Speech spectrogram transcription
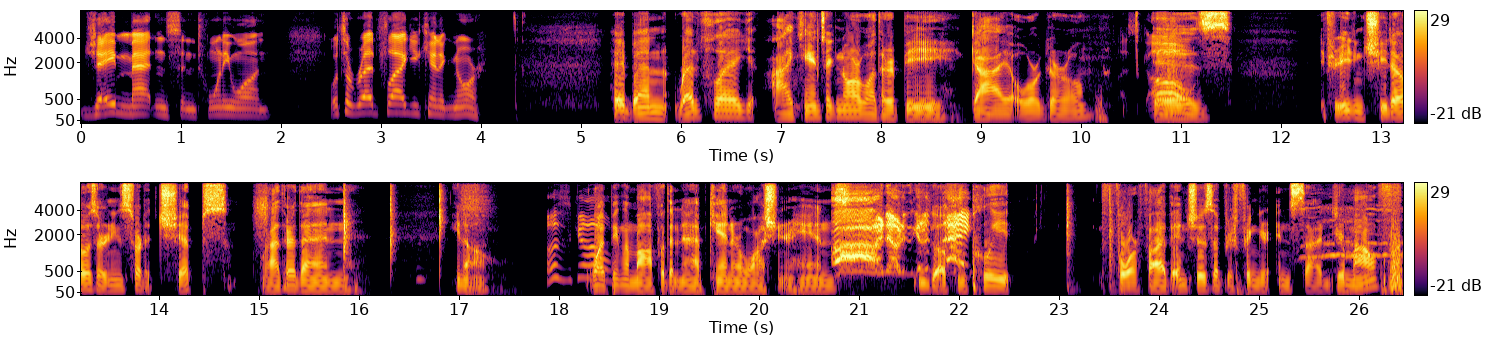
Jay Mattinson, 21. What's a red flag you can't ignore? Hey Ben, red flag I can't ignore, whether it be guy or girl, Let's go. is if you're eating Cheetos or any sort of chips, rather than, you know, wiping them off with a napkin or washing your hands, Oh, I know what he's you go say. complete four or five inches of your finger inside your mouth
